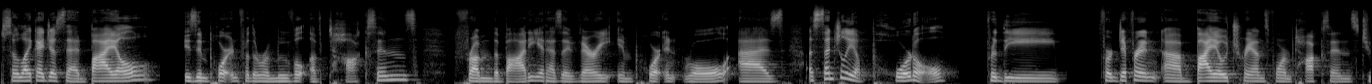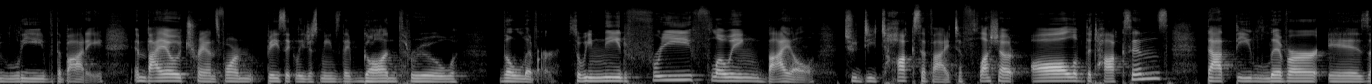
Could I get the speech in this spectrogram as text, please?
So like I just said, bile is important for the removal of toxins from the body. It has a very important role as essentially a portal for the for different uh, biotransform toxins to leave the body. And biotransform basically just means they've gone through the liver. So we need free flowing bile to detoxify, to flush out all of the toxins that the liver is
